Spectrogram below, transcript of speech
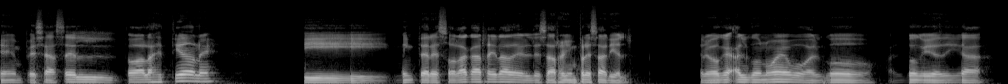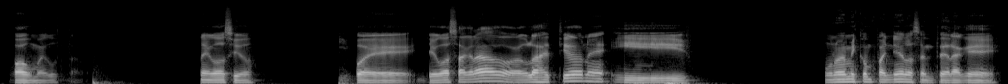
Empecé a hacer todas las gestiones y me interesó la carrera del desarrollo empresarial. Creo que es algo nuevo, algo, algo que yo diga, wow, me gusta. Negocio. Y pues llego a Sagrado, hago las gestiones y uno de mis compañeros se entera que,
